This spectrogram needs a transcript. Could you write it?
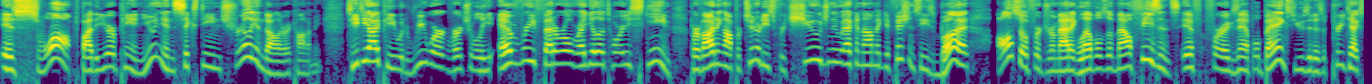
is swamped by the European Union's $16 trillion economy. TTIP would rework virtually every every federal regulatory scheme, providing opportunities for huge new economic efficiencies, but also for dramatic levels of malfeasance if, for example, banks use it as a pretext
